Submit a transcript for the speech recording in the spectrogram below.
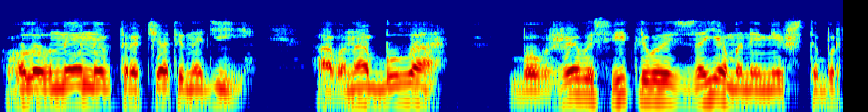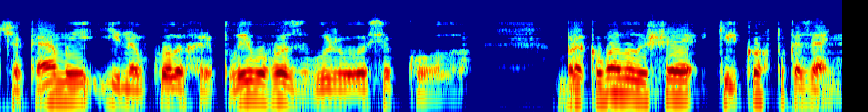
Головне не втрачати надії, а вона була, бо вже висвітлювались взаємини між табурчаками і навколо хрипливого звужувалося коло. Бракувало лише кількох показань.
